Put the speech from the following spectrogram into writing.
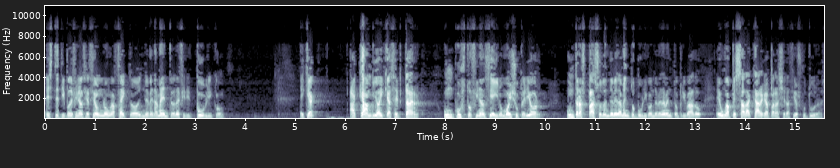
este tipo de financiación non afecta o endevedamento o déficit público, é que a, a cambio hai que aceptar un custo financiero moi superior, un traspaso do endebedamento público ao endebedamento privado e unha pesada carga para as xeracións futuras.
